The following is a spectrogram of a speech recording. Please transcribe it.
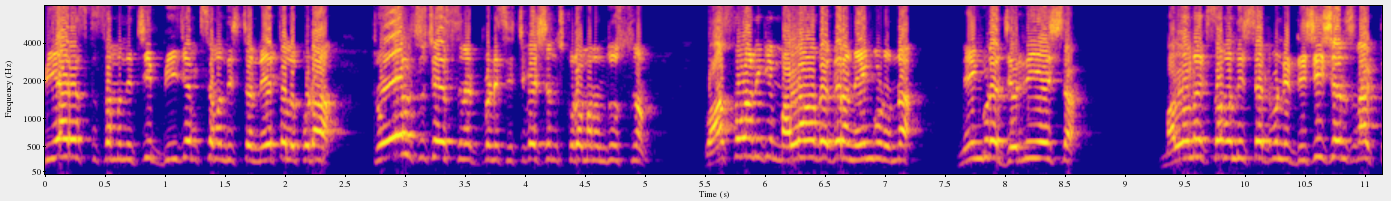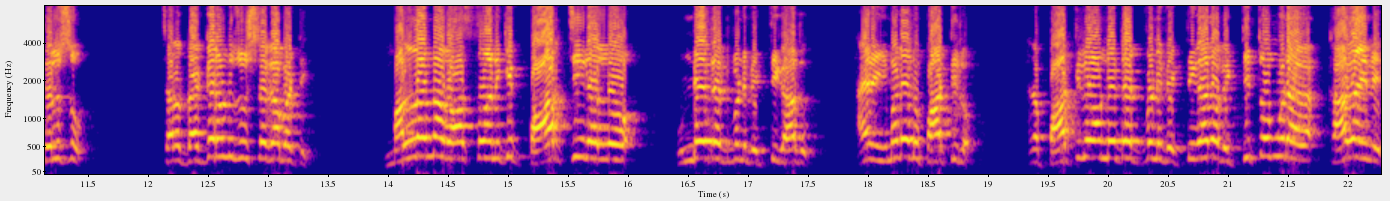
బీఆర్ఎస్కి సంబంధించి బీజేపీకి సంబంధించిన నేతలు కూడా ట్రోల్స్ చేస్తున్నటువంటి సిచ్యువేషన్స్ కూడా మనం చూస్తున్నాం. వాస్తవానికి మల్లన్న దగ్గర నేను కూడా ఉన్నా. నేను కూడా జర్నీ చేసిన. మల్లన్నకు సంబంధించినటువంటి డిసిషన్స్ నాకు తెలుసు. చాలా దగ్గర నుండి చూసినా కాబట్టి. మల్లన్న వాస్తవానికి పార్టీలలో ఉండేటటువంటి వ్యక్తి కాదు. ఆయన ఇమడడు పార్టీలో. ఆయన పార్టీలో ఉండేటటువంటి వ్యక్తి కాదు ఆ వ్యక్తిత్వం కూడా కాదు ఆయనది.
